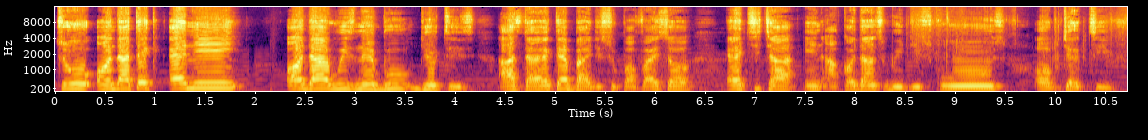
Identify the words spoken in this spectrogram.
to undertake any other reasonable duties as directed by the supervisor head teacher in accordance with the school's objective.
